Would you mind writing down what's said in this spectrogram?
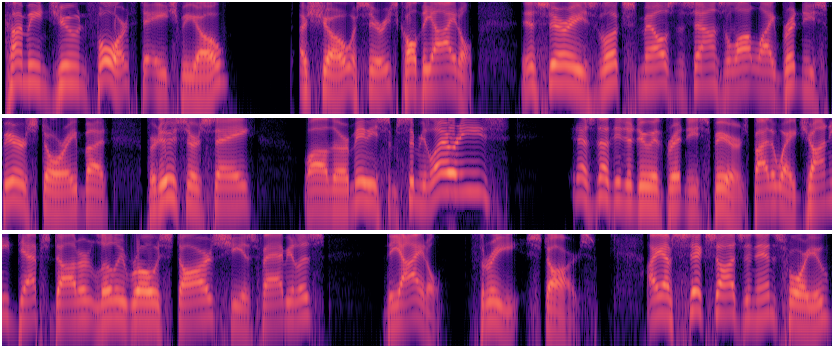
coming June 4th to HBO, a show, a series called The Idol. This series looks, smells, and sounds a lot like Britney Spears' story, but producers say while there may be some similarities, it has nothing to do with Britney Spears. By the way, Johnny Depp's daughter, Lily Rose, stars. She is fabulous. The Idol, three stars. I have six odds and ends for you.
